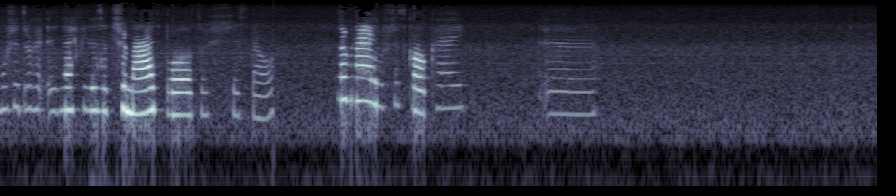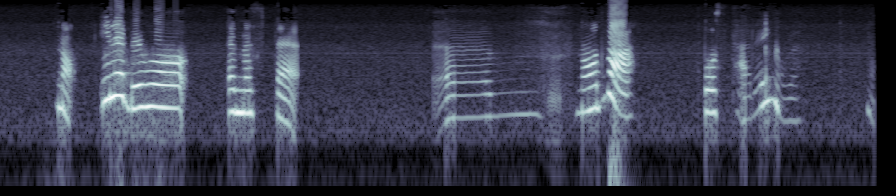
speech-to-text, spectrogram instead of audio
Muszę trochę na chwilę zatrzymać, bo coś się stało. Dobra, już wszystko ok. No, ile było MSP? Em, no dwa. Było stare i nowe. No.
